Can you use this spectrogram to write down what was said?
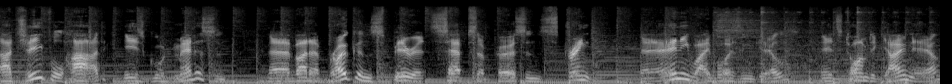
A cheerful heart is good medicine, uh, but a broken spirit saps a person's strength. Uh, anyway, boys and girls, it's time to go now.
